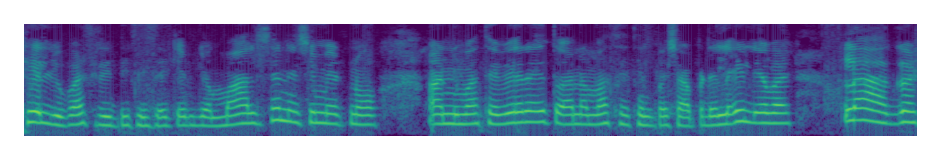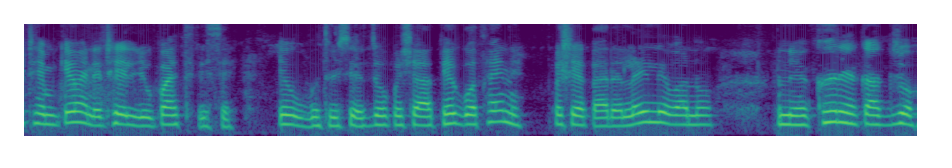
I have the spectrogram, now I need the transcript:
ઠેલિયું પાથરી દીધી છે. કેમ કે માલ છે ને સિમેન્ટનો, આની માથે વેરાય તો આના માથેથી પછી આપણે લઈ લેવાય. લા ગઠ એમ કહેવાય ને ઠેલિયું પાથરી છે. એવું બધું છે. જો પછી આ ભેગો થાય ને પછી કારે લઈ લેવાનો. અને ઘરે કાંક જો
